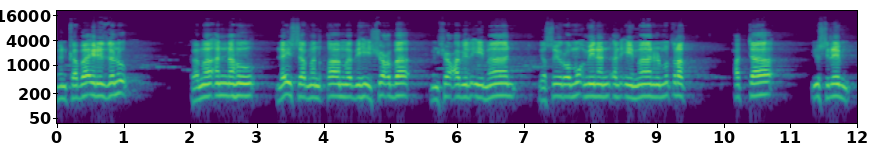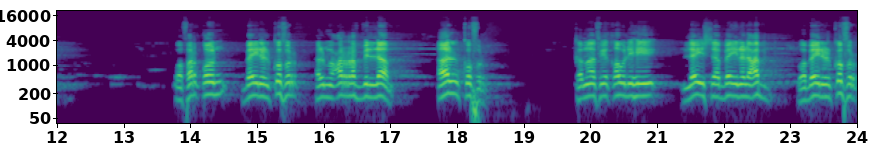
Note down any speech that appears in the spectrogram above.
من كبائر الذنوب كما أنه ليس من قام به شعبة من شعب الإيمان يصير مؤمنا الإيمان المطلق حتى يسلم. وفرق بين الكفر المعرف باللام الكفر كما في قوله ليس بين العبد وبين الكفر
